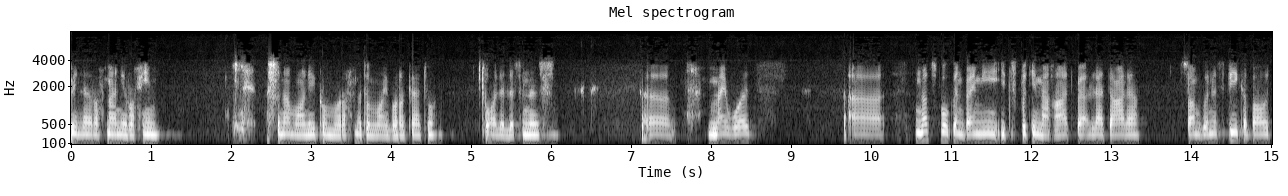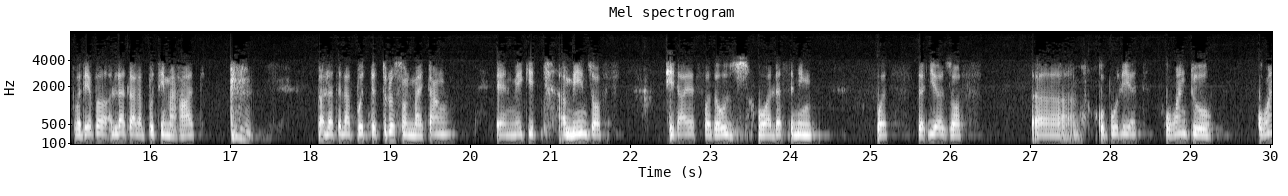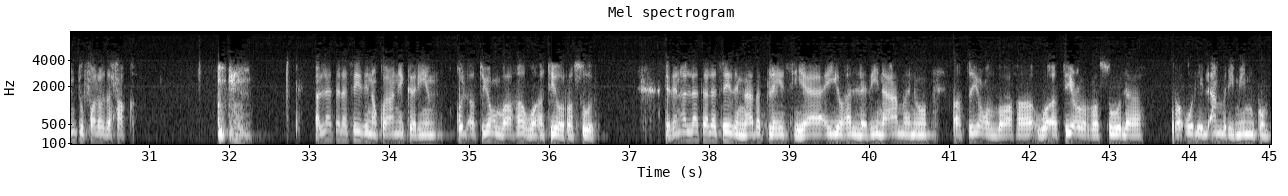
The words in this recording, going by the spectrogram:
بسم الله الرحمن الرحيم السلام عليكم ورحمة الله وبركاته To all the listeners uh, My words are not spoken by me It's put in my heart by Allah Ta'ala So I'm going to speak about whatever Allah Ta'ala put in my heart Allah Ta'ala put the truth on my tongue and make it a means of hidayat for those who are listening with the ears of uh, who want to who want to follow the haqq. Allah Ta'ala says in the Quran Kareem, قُلْ أَطِيعُوا اللَّهَ وَأَطِيعُوا الرَّسُولِ And then Allah Ta'ala says in another place, يَا أَيُّهَا الَّذِينَ آمَنُوا أَطِيعُوا اللَّهَ وَأَطِيعُوا الرَّسُولَ وَأُولِي الْأَمْرِ مِنْكُمْ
